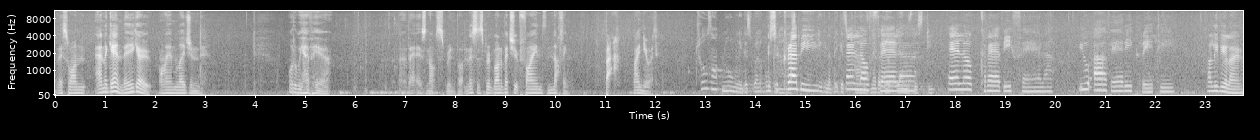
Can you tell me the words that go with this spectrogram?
This one, and again, there you go. I am legend. What do we have here? Uh, that is not sprint button. This is sprint button. I bet you it finds nothing. Bah! I knew it. Trolls aren't normally this well organized. Mr. Krabby. Even the biggest Hello, clans never built fella. this deep. Hello, crabby fella. You are very pretty. I'll leave you alone.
